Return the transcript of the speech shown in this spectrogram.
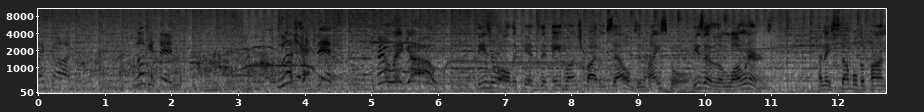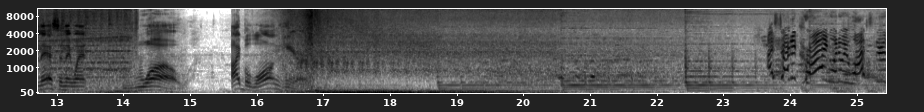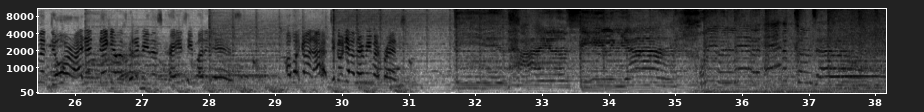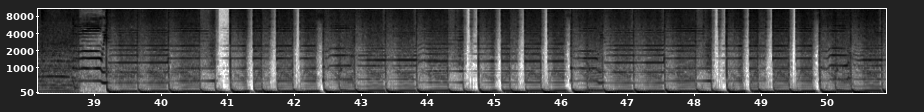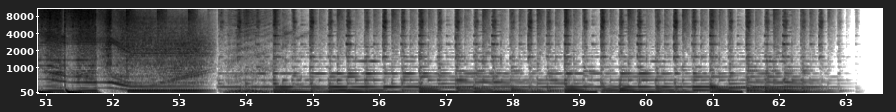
my God. Look at this. Look at this. Here we go. These are all the kids that ate lunch by themselves in high school. These are the loners. And they stumbled upon this and they went, whoa, I belong here. I started crying when we walked through the door. I didn't think it was going to be this crazy, but it is. Oh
